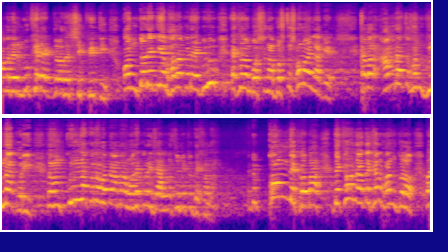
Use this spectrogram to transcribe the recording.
আমাদের মুখের এক ধরনের স্বীকৃতি। অন্তরে গিয়ে ভালো করে এগুলো এখনও বসে না, বসতে সময় লাগে। এবার আমরা যখন গুনাহ করি, তখন কোনো না কোনোভাবে আমরা মনে করি যে, আল্লাহ তুমি একটু দেখো না। একটু কম দেখো বা দেখো না দেখার ভান করো বা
